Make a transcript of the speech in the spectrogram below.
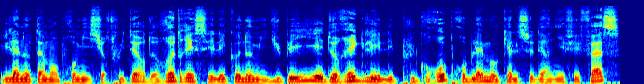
Il a notamment promis sur Twitter de redresser l'économie du pays et de régler les plus gros problèmes auxquels ce dernier fait face.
